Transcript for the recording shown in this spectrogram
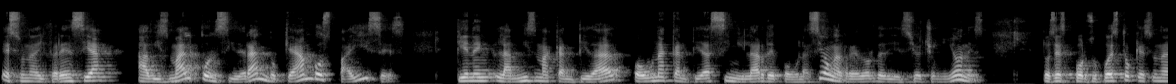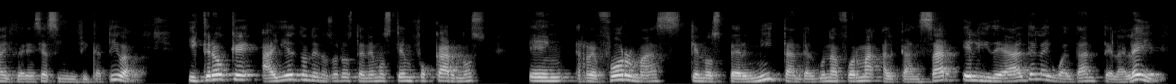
Es una diferencia abismal considerando que ambos países tienen la misma cantidad o una cantidad similar de población, alrededor de 18 millones. Entonces, por supuesto que es una diferencia significativa. Y creo que ahí es donde nosotros tenemos que enfocarnos en reformas que nos permitan de alguna forma alcanzar el ideal de la igualdad ante la ley,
